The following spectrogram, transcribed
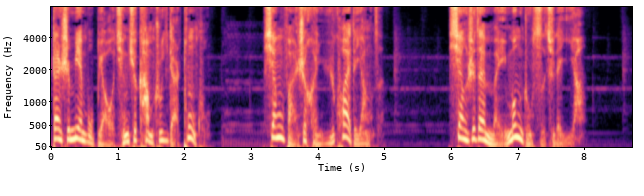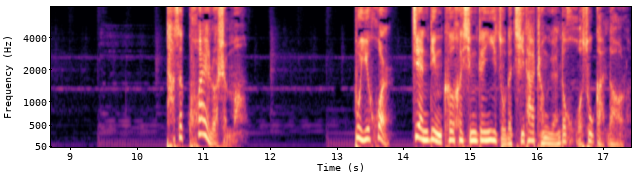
但是面部表情却看不出一点痛苦，相反是很愉快的样子，像是在美梦中死去的一样。她在快乐什么？不一会儿。鉴定科和刑侦一组的其他成员都火速赶到了，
